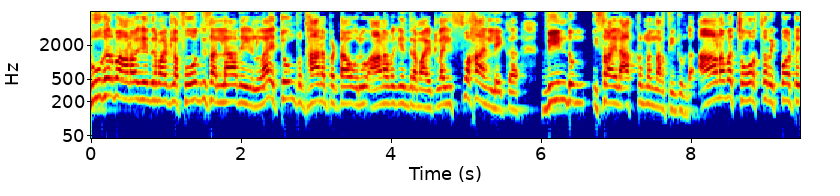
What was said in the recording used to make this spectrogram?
ഭൂഗർഭ ആണവ കേന്ദ്രമായിട്ടുള്ള ഫോർദിസ് അല്ലാതെയുള്ള ഏറ്റവും പ്രധാനപ്പെട്ട ഒരു ആണവ കേന്ദ്രമായിട്ടുള്ള ഇസ്വഹാനിലേക്ക് വീണ്ടും ഇസ്രായേൽ ആക്രമണം നടത്തിയിട്ടുണ്ട്. ആണവ ചോർച്ച റിപ്പോർട്ട്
